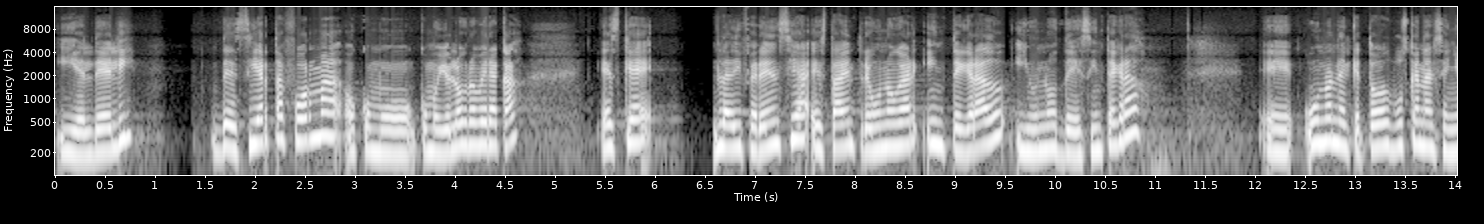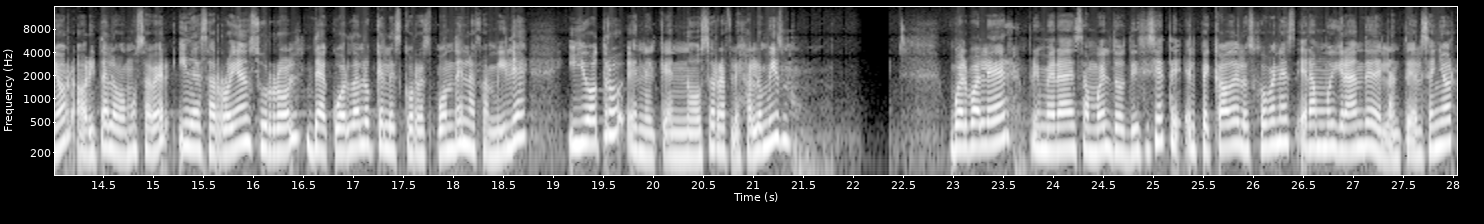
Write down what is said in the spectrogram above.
y el de Eli. De cierta forma, o como, como yo logro ver acá, es que la diferencia está entre un hogar integrado y uno desintegrado. Eh, uno en el que todos buscan al Señor, ahorita lo vamos a ver, y desarrollan su rol de acuerdo a lo que les corresponde en la familia, y otro en el que no se refleja lo mismo. Vuelvo a leer, primera de Samuel 2.17, el pecado de los jóvenes era muy grande delante del Señor,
